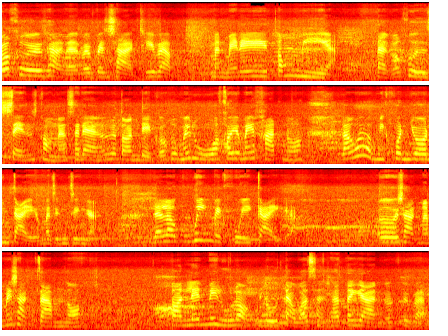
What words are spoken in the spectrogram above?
ก็คือฉากนั้นมันเป็นฉากที่แบบมันไม่ได้ต้องมีอะแต่ก็คือเซนส์ของนักแสดงก็คือตอนเด็กก็คือไม่รู้ว่าเขายังไม่คัดเนาะแล้วก็แบบมีคนโยนไก่ออกมาจริง ๆอะแล้วเราก็วิ่งไปคุยไก่อะเออฉากนั้นไม่ฉากจำเนาะตอนเล่นไม่รู้หรอกรู้แต่ว่าสัญชาตญาณก็คือแบบ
